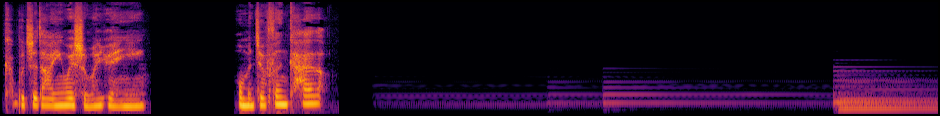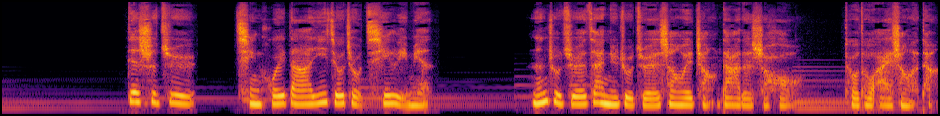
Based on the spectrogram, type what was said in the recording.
可不知道因为什么原因，我们就分开了。电视剧《请回答一九九七》里面。男主角在女主角尚未长大的时候，偷偷爱上了她。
